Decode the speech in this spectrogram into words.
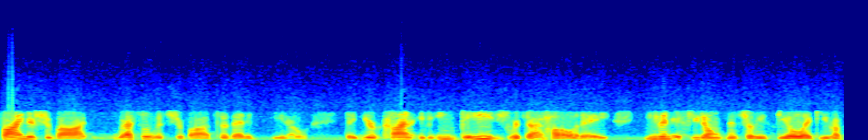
find a Shabbat, wrestle with Shabbat, so that it, you know that you're kind of engaged with that holiday, even if you don't necessarily feel like you have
